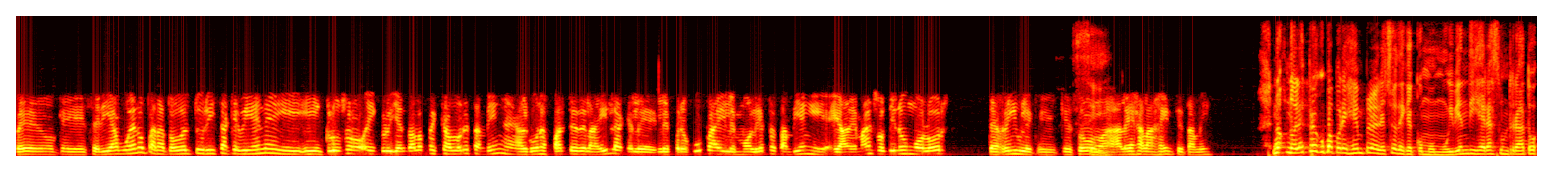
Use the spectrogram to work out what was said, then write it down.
Pero que sería bueno para todo el turista que viene e incluso incluyendo a los pescadores también en algunas partes de la isla que les preocupa y les molesta también. Y, además eso tiene un olor terrible que, eso aleja a la gente también. No, ¿No les preocupa, por ejemplo, el hecho de que, como muy bien dijera hace un rato,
